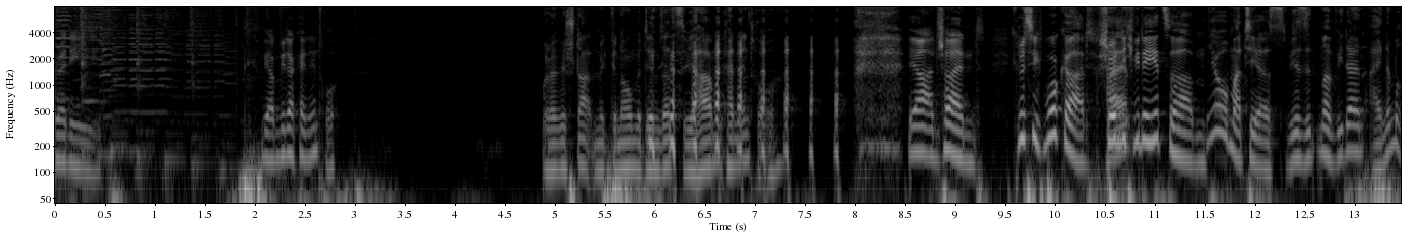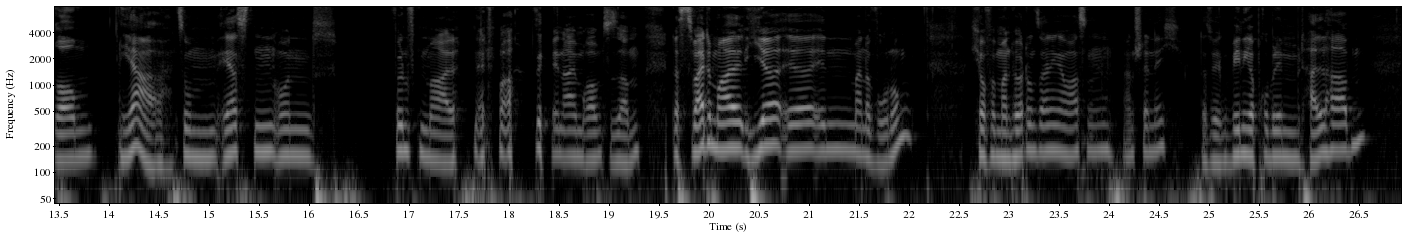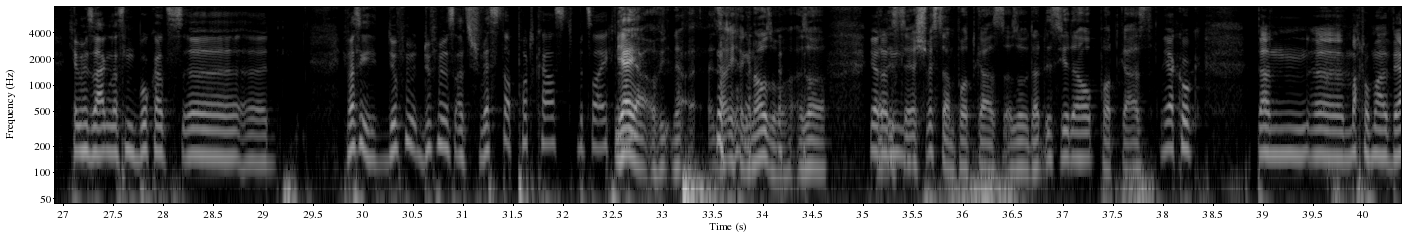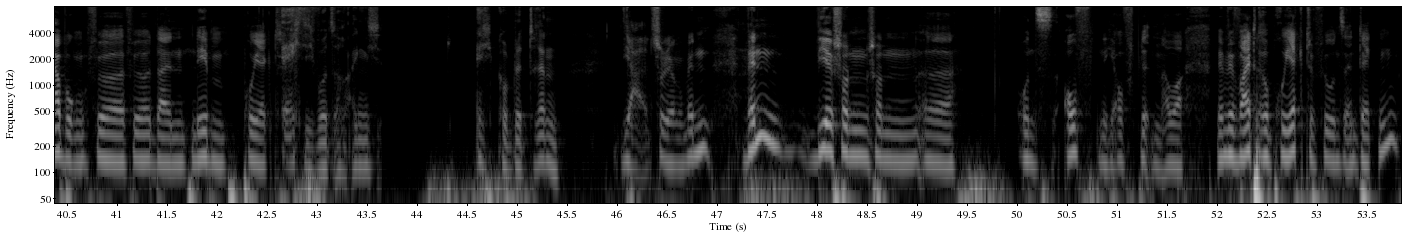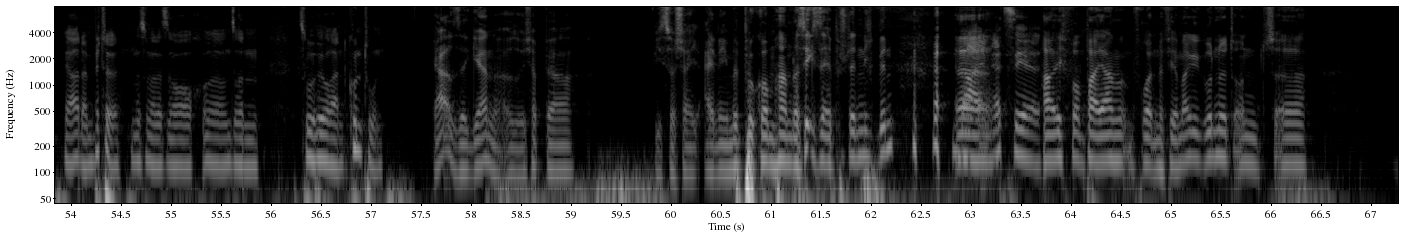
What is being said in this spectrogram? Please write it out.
Ready. Wir haben wieder kein Intro. Oder wir starten mit genau mit dem Satz, wir haben kein Intro. Ja, anscheinend. Grüß dich, Burkhard. Schön, Hi. dich wieder hier zu haben. Jo, Matthias, wir sind mal wieder in einem Raum. Ja, zum ersten und fünften Mal etwa sind wir in einem Raum zusammen. Das zweite Mal hier äh, in meiner Wohnung. Ich hoffe, man hört uns einigermaßen anständig, dass wir weniger Probleme mit Hall haben. Ich habe mir sagen lassen, Burkhards, äh, äh, ich weiß nicht, dürfen, dürfen wir das als Schwester-Podcast bezeichnen? Ja, ja, na, sag ich ja genauso. Also, Ja, das ist der Schwestern-Podcast. Also, das ist hier der Hauptpodcast. Ja, guck. Dann äh, mach doch mal Werbung für, für dein Nebenprojekt. Echt, ich wollte es auch eigentlich echt komplett trennen. Ja, Entschuldigung, wenn, wenn wir schon, schon äh, uns auf, nicht aufsplitten, aber wenn wir weitere Projekte für uns entdecken, ja, dann bitte müssen wir das auch äh, unseren Zuhörern kundtun. Ja, sehr gerne. Also, ich habe ja, wie es wahrscheinlich einige mitbekommen haben, dass ich selbstständig bin. Nein, Äh, erzähl. habe ich vor ein paar Jahren mit einem Freund eine Firma gegründet und äh,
